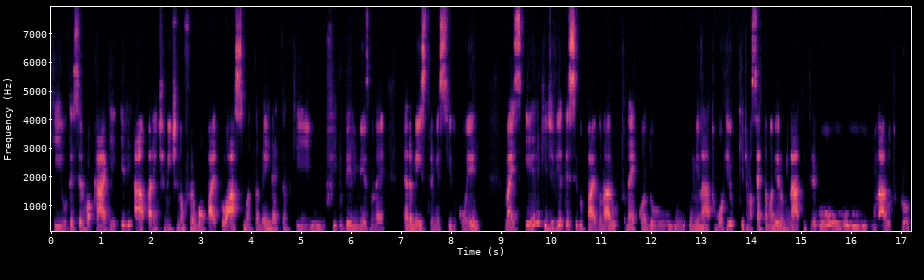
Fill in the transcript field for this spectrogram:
Que o terceiro Hokage, ele aparentemente não foi um bom pai pro Asuma também, né? Tanto que o filho dele mesmo, né, era meio estremecido com ele. Mas ele que devia ter sido o pai do Naruto, né? Quando o, o, Minato morreu, porque de uma certa maneira o Minato entregou o, o, o Naruto pro,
